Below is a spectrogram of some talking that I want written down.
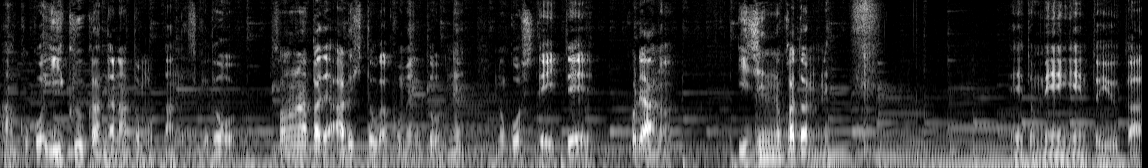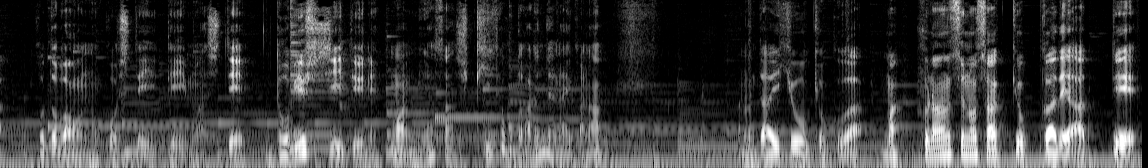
あここいい空間だなと思ったんですけどその中である人がコメントをね残していてこれはあの偉人の方のねえーと、名言というか言葉を残していていましてドビュッシーというねまあ皆さん聞いたことあるんじゃないかな。あの代表曲は、まあ、フランスの作曲家であって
